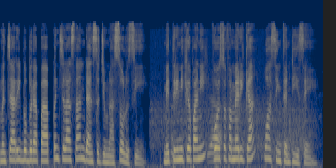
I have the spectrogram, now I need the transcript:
mencari beberapa penjelasan dan sejumlah solusi. Metrini Kepani, Voice of America, Washington DC.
